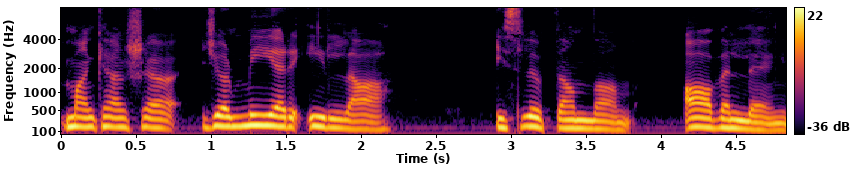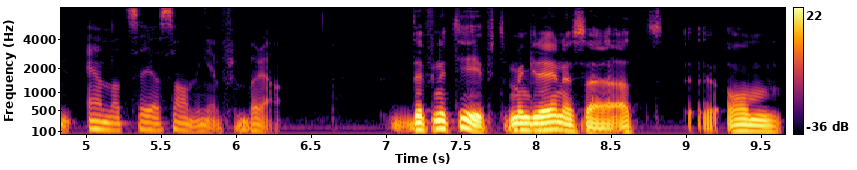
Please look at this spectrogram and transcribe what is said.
man kanske gör mer illa i slutändan av en lögn än att säga sanningen från början. Definitivt, men grejen är så här att eh, om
